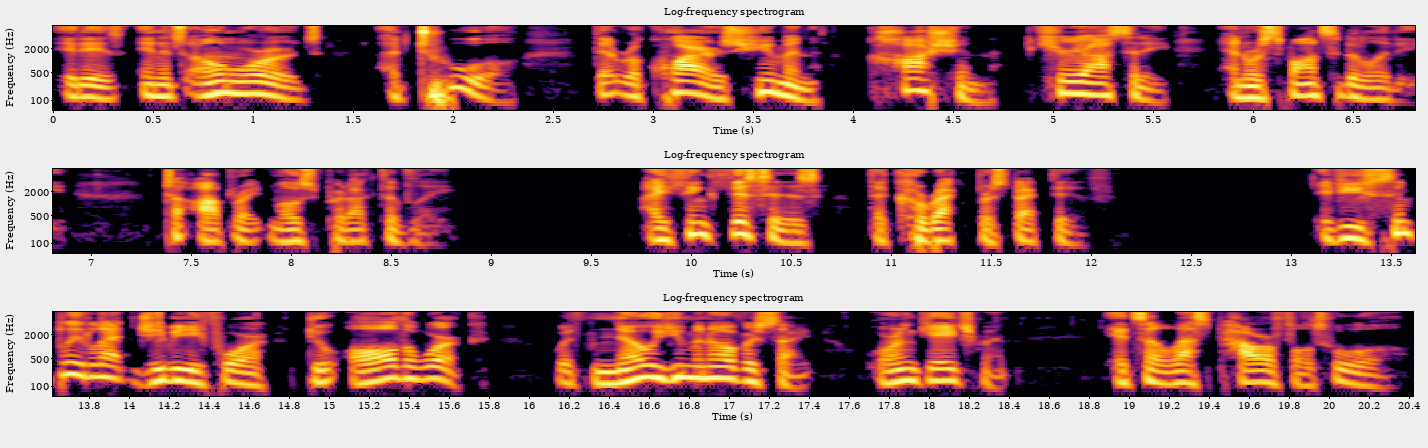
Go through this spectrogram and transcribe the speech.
it is, in its own words, a tool that requires human caution, curiosity, and responsibility to operate most productively. I think this is the correct perspective. If you simply let GPT 4 do all the work with no human oversight or engagement, it's a less powerful tool.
